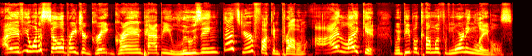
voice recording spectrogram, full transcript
I, if you want to celebrate your great grandpappy losing, that's your fucking problem. I like it when people come with warning labels.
